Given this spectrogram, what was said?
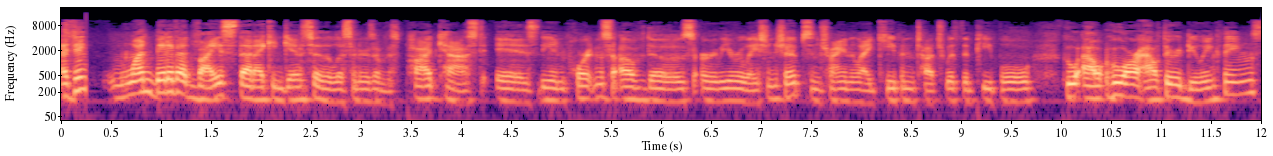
I think one bit of advice that I can give to the listeners of this podcast is the importance of those early relationships and trying to like keep in touch with the people who out who are out there doing things.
